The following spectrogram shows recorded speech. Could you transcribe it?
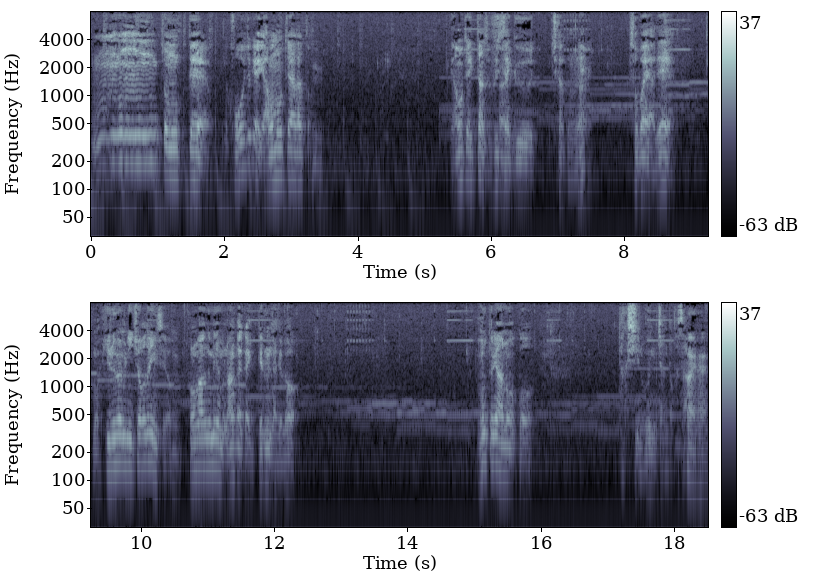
うーんと思ってこういう時は山本屋だと、山本屋行ったんですよ。藤崎宮近くのね、蕎麦屋でもう昼飲みにちょうどいいんですよ、この番組でも何回か行ってるんだけど本当にあのこうタクシーのうんちゃんとかさ、はいはいはい。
